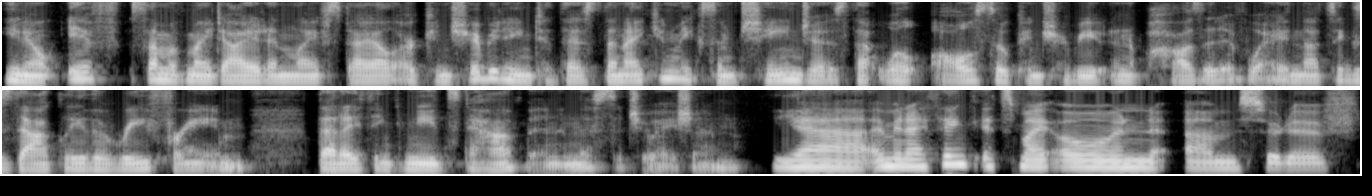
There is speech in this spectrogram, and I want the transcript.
you know, if some of my diet and lifestyle are contributing to this, then I can make some changes that will also contribute in a positive way. And that's exactly the reframe that I think needs to happen in this situation. Yeah. I mean, I think it's my own um, sort of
